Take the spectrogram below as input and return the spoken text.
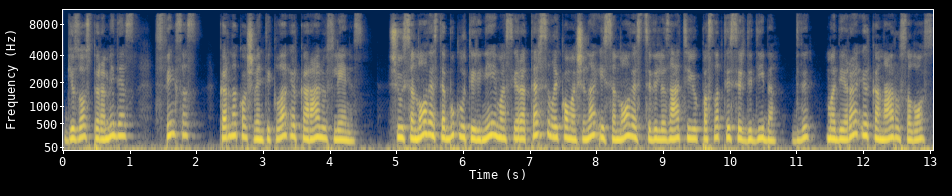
Gizos piramidės, Sfinksas, Karnako šventikla ir Karalių slėnis. Šių senovės stebuklų tyrinėjimas yra tarsi laiko mašina į senovės civilizacijų paslaptis ir didybę. 2. Madeira ir Kanarų salos.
